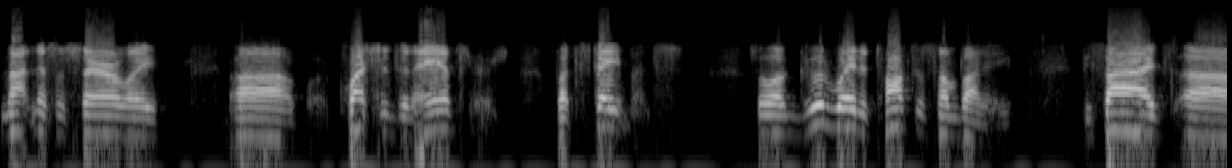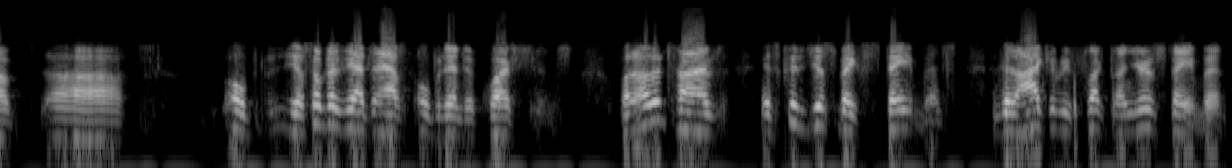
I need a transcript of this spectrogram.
not necessarily uh, questions and answers, but statements. So a good way to talk to somebody besides, uh, uh, open, you know, sometimes you have to ask open-ended questions, but other times it's good to just make statements, and then I can reflect on your statement,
